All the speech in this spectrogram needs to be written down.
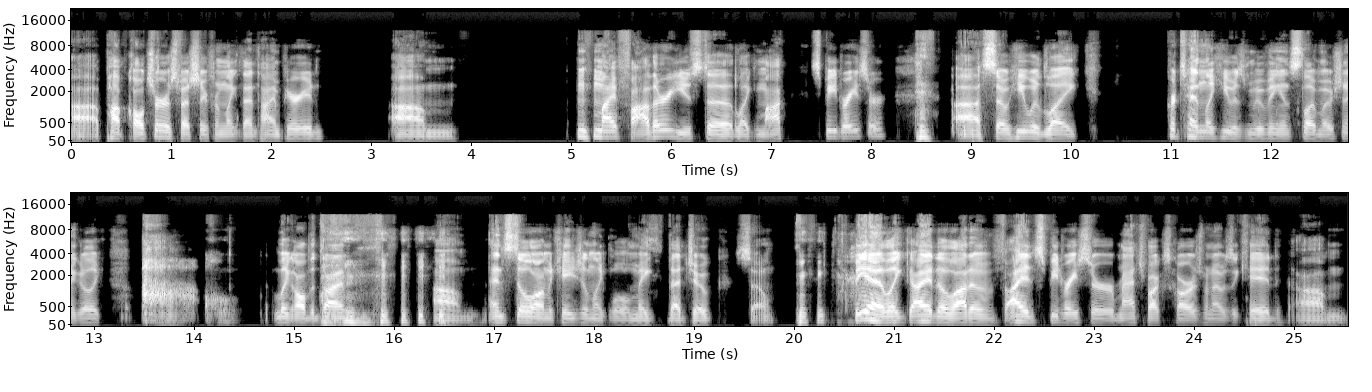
uh pop culture especially from like that time period. Um my father used to like mock speed racer uh so he would like pretend like he was moving in slow motion and go like ah oh like all the time um and still on occasion like we'll make that joke so. But yeah like i had a lot of i had speed racer matchbox cars when i was a kid um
